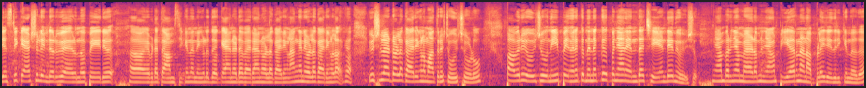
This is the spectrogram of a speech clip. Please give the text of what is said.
ജസ്റ്റ് കാഷ്വൽ ഇന്റർവ്യൂ ആയിരുന്നു. പേര് എവിടെ താമസിക്കുന്നത് നിങ്ങൾ കാനഡ വരാനുള്ള കാര്യങ്ങൾ അങ്ങനെയുള്ള കാര്യങ്ങൾ യൂഷ്വലായിട്ടുള്ള കാര്യങ്ങൾ മാത്രമേ ചോദിച്ചുള്ളൂ. അപ്പോൾ അവർ ചോദിച്ചു നീ ഇപ്പം നിനക്ക് നിനക്ക് ഇപ്പം ഞാൻ എന്താ ചെയ്യേണ്ടതെന്ന് ചോദിച്ചു. ഞാൻ പറഞ്ഞു മാഡം ഞാൻ പി ആറിനാണ് അപ്ലൈ ചെയ്തിരിക്കുന്നത്.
